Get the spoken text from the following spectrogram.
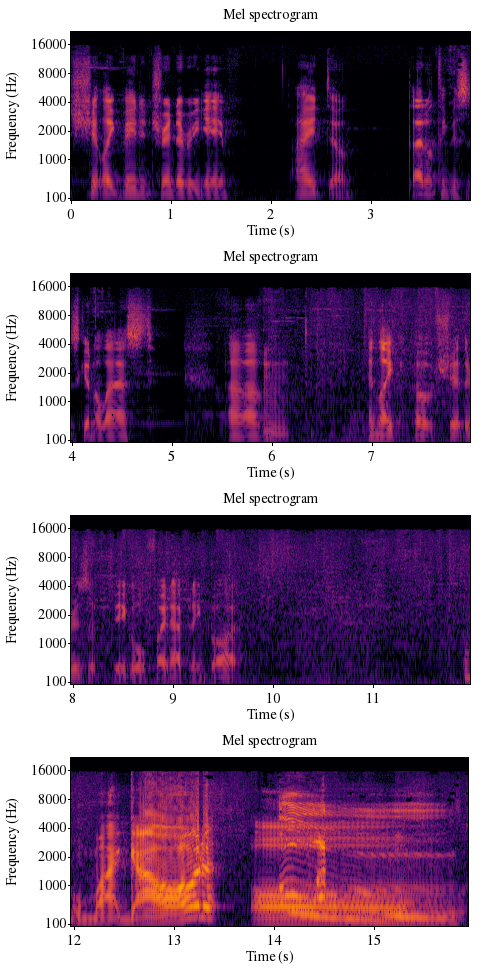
shit like Vayne and Trend every game. I don't, I don't think this is gonna last. Um, and like, oh shit, there's a big old fight happening bot. Oh my god! Oh, Ooh.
